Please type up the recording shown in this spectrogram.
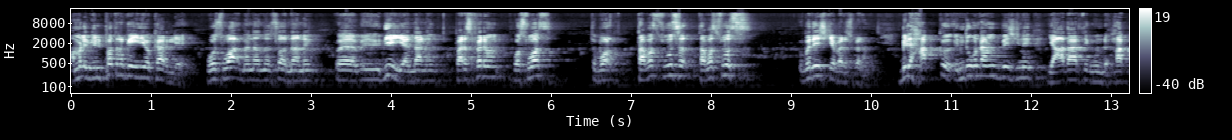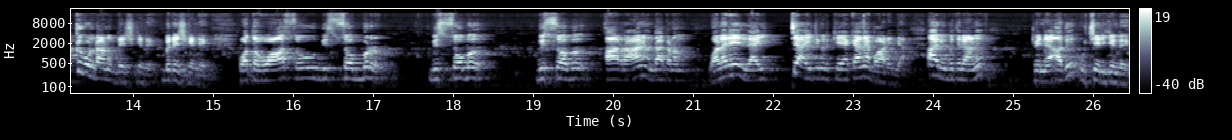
നമ്മൾ വിൽപ്പത്രമൊക്കെ എഴുതി വെക്കാറില്ലേ? വസ്വാ എന്താണ് ഇത് ചെയ്യുക എന്താണ്? പരസ്പരം വസ്വാസ് തവസ്വസ് തവസ്വസ് ഉപദേശിക്കുക പരസ്പരം. ബിൽ ഹക്ക് എന്തുകൊണ്ടാണ് ഉദ്ദേശിക്കുന്നത് യാഥാർത്ഥ്യം കൊണ്ട് ഹക്ക് കൊണ്ടാണ് ഉദ്ദേശിക്കുന്നത് ഉപദേശിക്കേണ്ടത്. ഒത്തവാസു ബിസ്വബ് ബിസ്വബ് ബിസ്വബ് ആ റാ എന്താക്കണം? വളരെ ലൈറ്റായിട്ട് ഇങ്ങനെ കേൾക്കാനേ പാടില്ല. ആ രൂപത്തിലാണ് പിന്നെ അത് ഉച്ചരിക്കേണ്ടത്.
